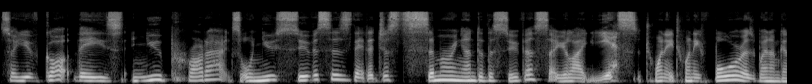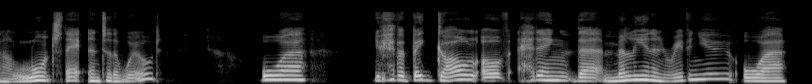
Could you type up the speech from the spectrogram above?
So you've got these new products or new services that are just simmering under the surface. So you're like, yes, 2024 is when I'm going to launch that into the world. Or you have a big goal of hitting the million in revenue, or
